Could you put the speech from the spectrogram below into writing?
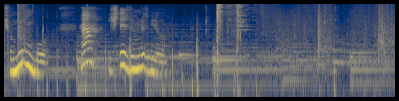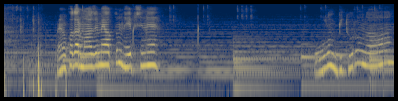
Çamur mu bu? Heh işte zümrüt biliyor. Ben o kadar malzeme yaptım hepsini. Durun lan.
